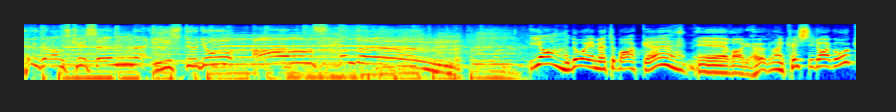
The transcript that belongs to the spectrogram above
Haugalandsquizen. I studio, Alf Henden. Ja, da er vi tilbake med Radio Haugland-quiz i dag òg.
